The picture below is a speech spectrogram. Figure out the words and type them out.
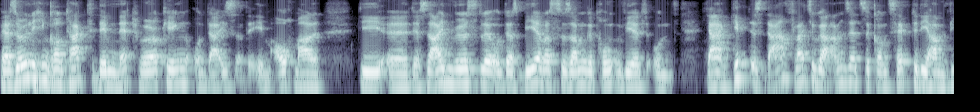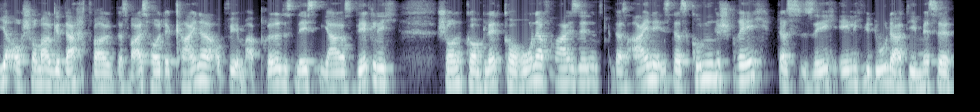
persönlichen Kontakt, dem Networking und da ist eben auch mal die, äh, das Seidenwürstle und das Bier, was zusammen getrunken wird und ja, gibt es da vielleicht sogar Ansätze, Konzepte, die haben wir auch schon mal gedacht, weil das weiß heute keiner, ob wir im April des nächsten Jahres wirklich schon komplett Corona-frei sind. Das eine ist das Kundengespräch. Das sehe ich ähnlich wie du. Da hat die Messe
